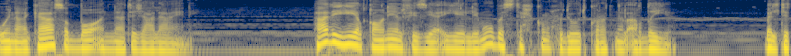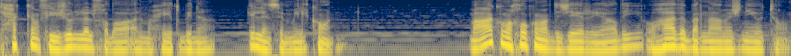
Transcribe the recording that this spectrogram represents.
وانعكاس الضوء الناتج على عيني. هذه هي القوانين الفيزيائية اللي مو بس تحكم حدود كرتنا الأرضية بل تتحكم في جل الفضاء المحيط بنا اللي نسميه الكون. معاكم أخوكم عبد الجليل الرياضي وهذا برنامج نيوتون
